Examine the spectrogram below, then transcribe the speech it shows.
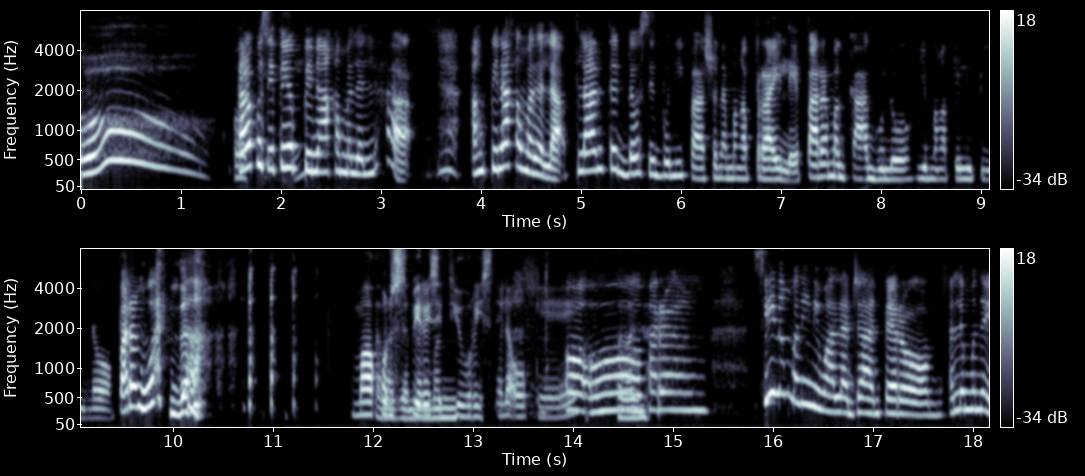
Oh! Tapos ito yung pinakamalala. Ang pinakamalala, planted daw si Bonifacio ng mga praile para magkagulo yung mga Pilipino. Parang what the? Mga conspiracy naman. theories nila, okay. Oo, Talaga. parang sinong maniniwala dyan? Pero alam mo na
